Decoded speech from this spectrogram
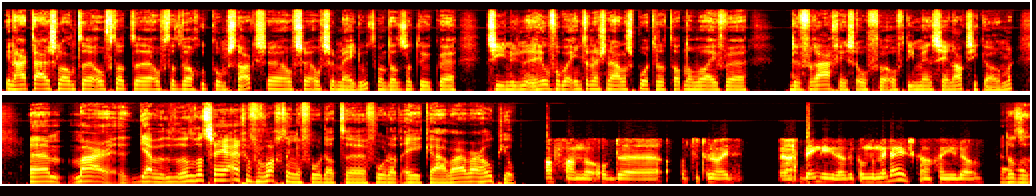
in haar thuisland of, dat, of dat wel goed komt straks. of, ze, of ze meedoet. Want dat is natuurlijk, zie je nu heel veel bij internationale sporten, dat dat nog wel even de vraag is of, eh, of die mensen in actie komen. Ehm, maar eh, ja, wat, wat zijn je eigen verwachtingen voor dat, eh, voor dat EK? Waar, waar hoop je op? afgaande op de, op de toernooi denk ik dat ik om de medailles kan gaan judo. Ja, dat, is,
